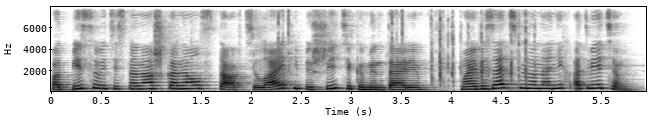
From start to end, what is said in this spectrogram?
Подписывайтесь на наш канал, ставьте лайки, пишите комментарии. Мы обязательно на них ответим.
